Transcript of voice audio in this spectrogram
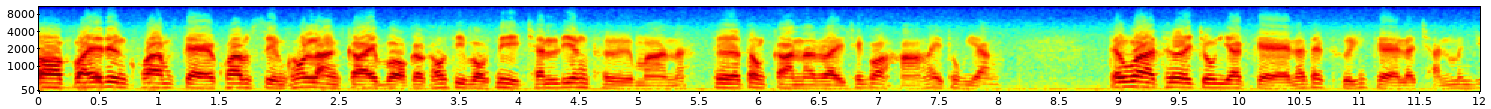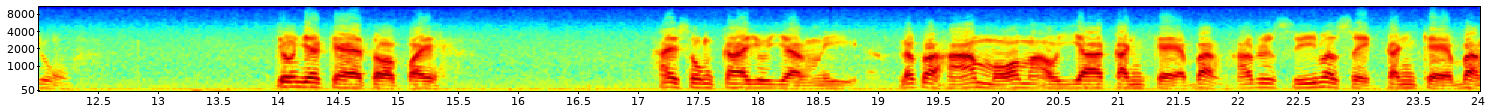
ต่อไปเรื่องความแก่ความเสื่อมของร่างกายบอกกับเขาที่บอกนี่ ฉันเลี้ยงเธอมานะ เธอต้องการอะไร ฉันก็หาให้ทุกอย่าง แต่ว่าเธอจงอย่าแก่นะ ถ้าขืนแก่แล้วฉันมันยุ่ง จงอย่าแก่ต่อไป ให้ทรงกายอยู่อย่างนี้ แล้วก็หาหมอมาเอายากันแก่บ้าง หาฤาษีมาเสกกันแก่บ้าง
